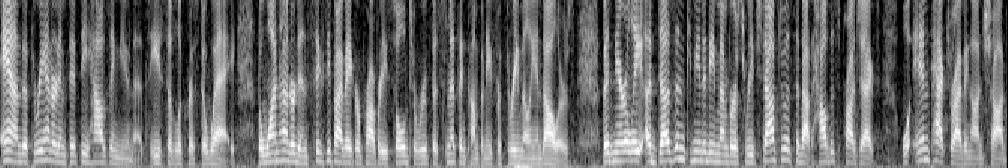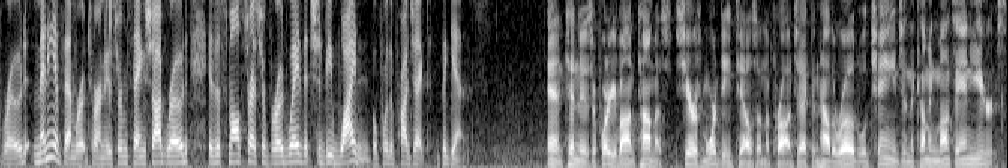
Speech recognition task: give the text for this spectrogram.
and the 350 housing units east of La Crista Way. The 165 acre property sold to Rufus Smith and Company for $3 million. But nearly a dozen community members reached out to us about how this project will impact driving on Schaad Road. Many of them wrote to our newsroom saying Schaad Road is a small stretch of roadway that should be widened before the project begins. And 10 News reporter Yvonne Thomas shares more details on the project and how the road will change in the coming months and years.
